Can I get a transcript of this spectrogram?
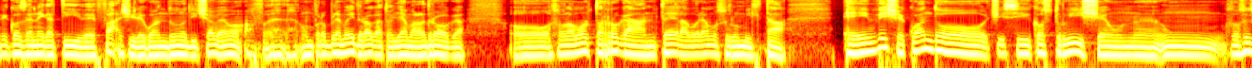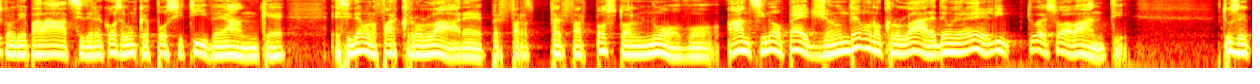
le cose negative. È facile quando uno dice avevo un problema di droga, togliamo la droga, o sono molto arrogante, lavoriamo sull'umiltà. E invece quando ci si costruisce un, un costruiscono dei palazzi, delle cose comunque positive anche, e si devono far crollare per far, per far posto al nuovo, anzi no, peggio, non devono crollare, devono rimanere lì, tu vai solo avanti. Tu sei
